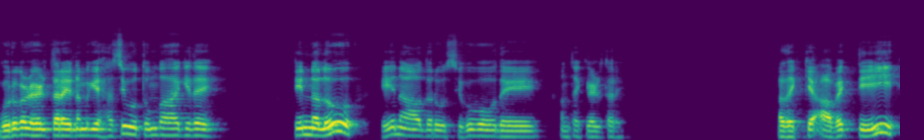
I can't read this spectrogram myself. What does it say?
ಗುರುಗಳು ಹೇಳ್ತಾರೆ, ನಮಗೆ ಹಸಿವು ತುಂಬಾ ಆಗಿದೆ. ತಿನ್ನಲು ಏನಾದರೂ ಸಿಗಬಹುದೇ? ಅಂತ ಕೇಳ್ತಾರೆ. ಅದಕ್ಕೆ ಆ ವ್ಯಕ್ತಿ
